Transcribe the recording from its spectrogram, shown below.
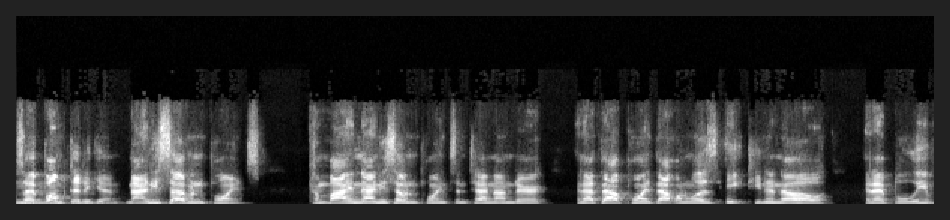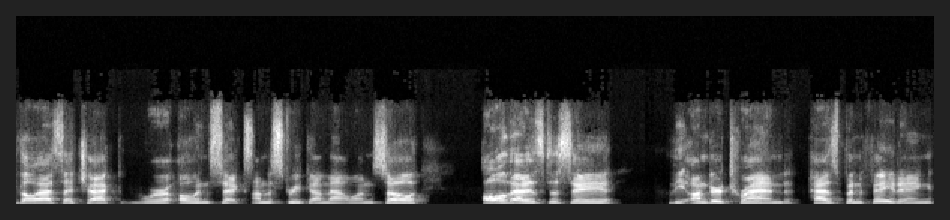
So mm-hmm. I bumped it mm-hmm. again. 97 points, combined 97 points and 10 under. And at that point, that one was 18 and 0. And I believe the last I checked, we're 0 and 6 on the streak on that one. So all that is to say, the under trend has been fading,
